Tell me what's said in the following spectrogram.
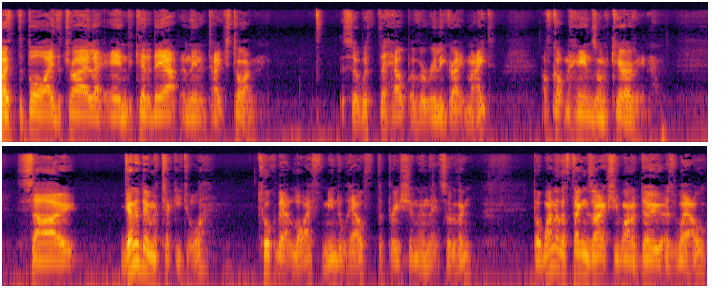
both to buy the trailer and to kit it out and then it takes time. So with the help of a really great mate, I've got my hands on a caravan. So going to do my tiki tour, talk about life, mental health, depression and that sort of thing. But one of the things I actually want to do as well,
